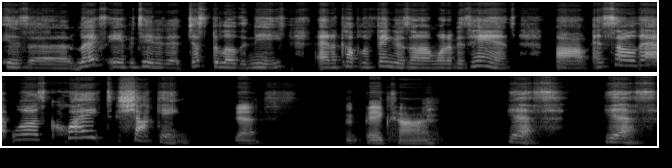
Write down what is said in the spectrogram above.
his uh, legs amputated at just below the knee, and a couple of fingers on one of his hands. Um, and so that was quite shocking. Yes. Big time. Yes, yes.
